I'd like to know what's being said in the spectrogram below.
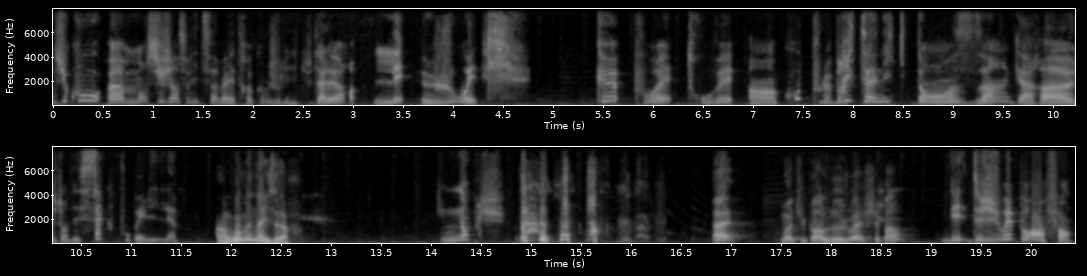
Du coup, euh, mon sujet insolite, ça va être, comme je vous l'ai dit tout à l'heure, les jouets. Que pourrait trouver un couple britannique dans un garage, dans des sacs poubelles? Un womanizer. Non plus. Ah, moi, tu parles de jouets, je sais pas. Des, de jouets pour enfants.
